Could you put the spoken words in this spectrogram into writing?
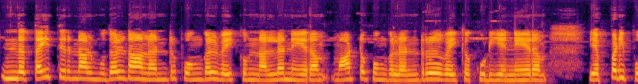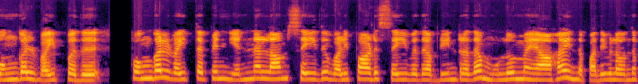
இந்த தை திருநாள் முதல் நாள் அன்று பொங்கல் வைக்கும் நல்ல நேரம் மாட்டு பொங்கல் அன்று வைக்கக்கூடிய நேரம் எப்படி பொங்கல் வைப்பது பொங்கல் வைத்த பின் என்னெல்லாம் செய்து வழிபாடு செய்வது அப்படின்றத முழுமையாக இந்த பதிவில் வந்து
